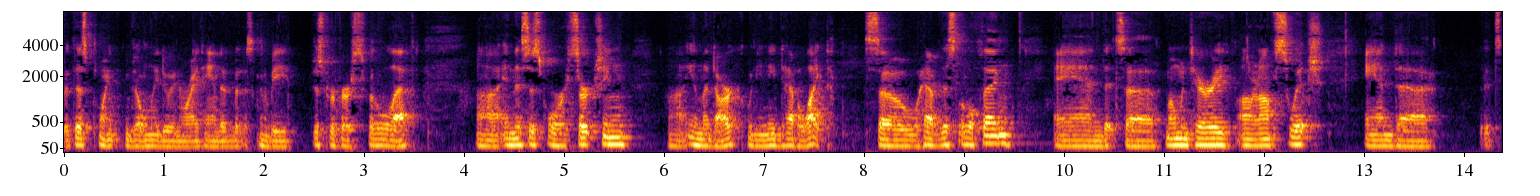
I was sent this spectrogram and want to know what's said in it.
at this point, I'm only doing right-handed, but it's going to be just reversed for the left. Uh, and this is for searching uh, in the dark when you need to have a light. So have this little thing, and it's a momentary on and off switch. And uh, it's,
